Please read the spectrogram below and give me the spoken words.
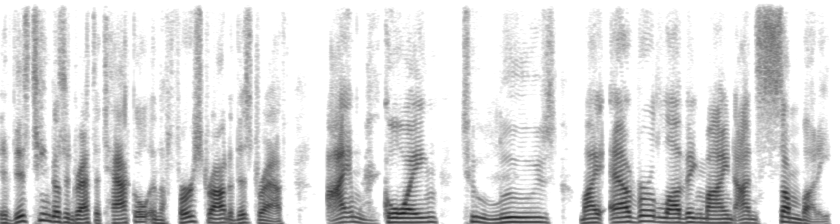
if this team doesn't draft a tackle in the first round of this draft, I am going to lose my ever loving mind on somebody.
